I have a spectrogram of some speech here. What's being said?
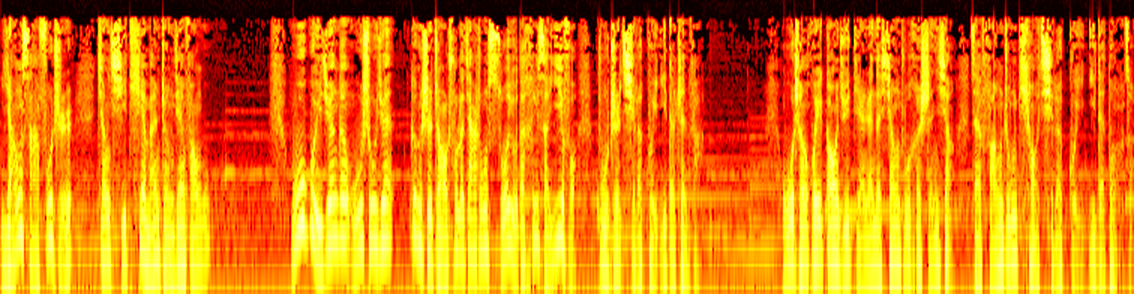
扬撒符纸，将其贴满整间房屋。吴桂娟跟吴淑娟更是找出了家中所有的黑色衣服，布置起了诡异的阵法。吴成辉高举点燃的香烛和神像，在房中跳起了诡异的动作。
